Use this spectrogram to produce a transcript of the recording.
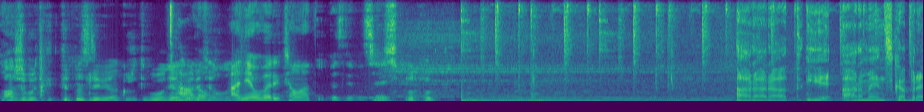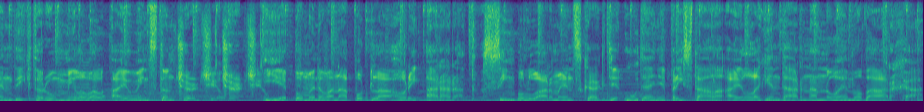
A že boli takí trpezliví, akože to bolo neuveriteľné. Áno, a neuveriteľná trpezlivosť. Super, fakt. Ararat je arménska brandy, ktorú miloval aj Winston Churchill. Churchill. Je pomenovaná podľa hory Ararat, symbolu Arménska, kde údajne pristála aj legendárna Noémová archa.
